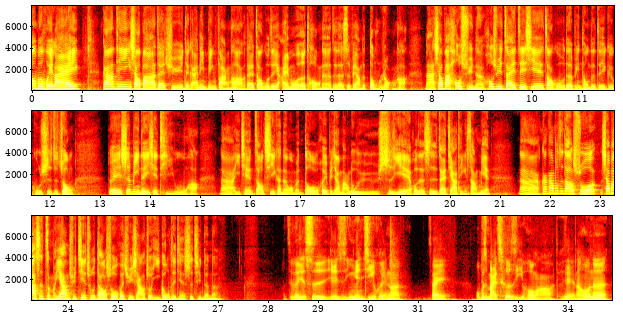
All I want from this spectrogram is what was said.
好，我们回来，刚刚听萧爸在去那个安宁病房哈，在照顾这些癌末儿童呢，真的是非常的动容哈。那萧爸后续呢？后续在这些照顾的病童的这个故事之中，对生命的一些体悟哈。那以前早期可能我们都会比较忙碌于事业或者是在家庭上面。那刚刚不知道说萧爸是怎么样去接触到说会去想要做义工这件事情的呢？这个也是也是因缘际会。那在我不是买车子以后嘛啊，对不对？然后呢，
